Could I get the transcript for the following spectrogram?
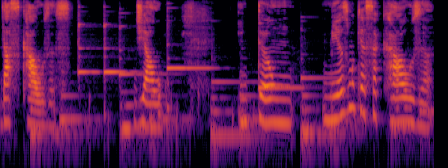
das causas de algo. Então, mesmo que essa causa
